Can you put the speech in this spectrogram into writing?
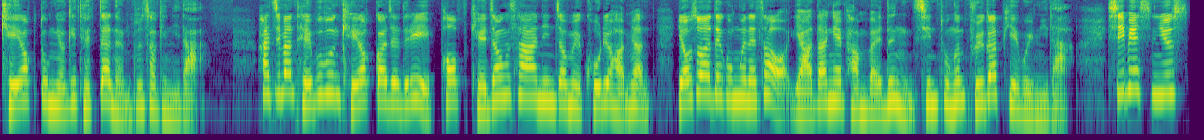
개혁 동력이 됐다는 분석입니다. 하지만 대부분 개혁 과제들이 법 개정 사안인 점을 고려하면 여소야대 공문에서 야당의 반발 등 진통은 불가피해 보입니다. CBS 뉴스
